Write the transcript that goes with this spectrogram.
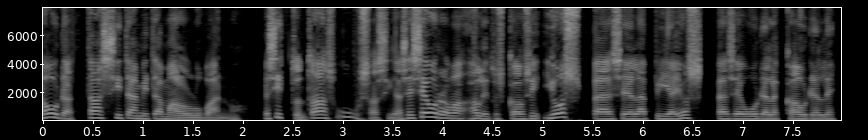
noudattaa sitä, mitä mä olen luvannut. Ja sitten on taas uusi asia. Se seuraava hallituskausi, jos pääsee läpi ja jos pääsee uudelle kaudelle,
